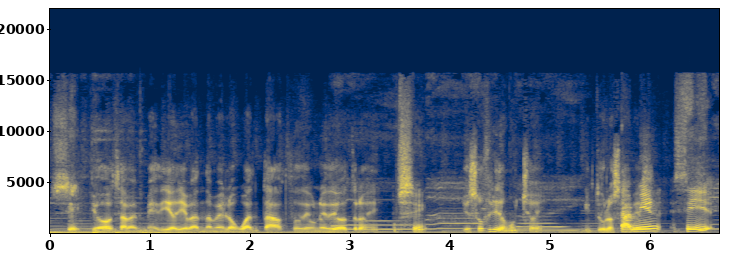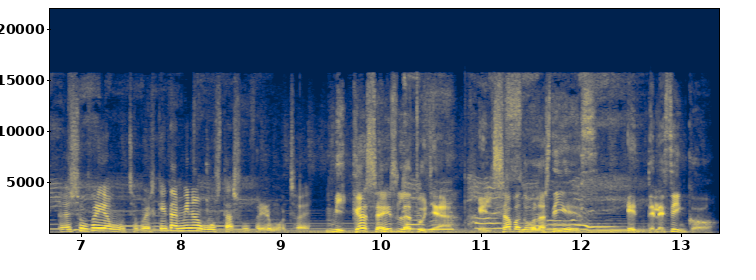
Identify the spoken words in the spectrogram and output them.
Sí. Yo estaba en medio llevándome los guantazos de uno y de otro, ¿eh? Sí. Yo he sufrido mucho, ¿eh? Y tú lo sabes. También, sí, he sufrido mucho, pero es que también nos gusta sufrir mucho, ¿eh? Mi casa es la tuya. El sábado a las 10 en Telecinco.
